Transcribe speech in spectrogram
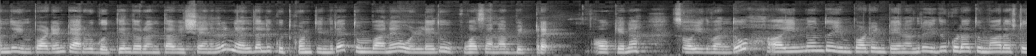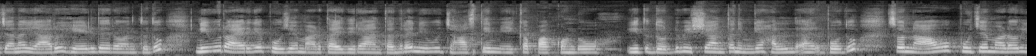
ಒಂದು ಇಂಪಾರ್ಟೆಂಟ್ ಯಾರಿಗೂ ಗೊತ್ತಿಲ್ಲದಿರೋಂಥ ವಿಷಯ ಏನಂದರೆ ನೆಲದಲ್ಲಿ ಕುತ್ಕೊಂಡು ತಿಂದರೆ ತುಂಬಾ ಒಳ್ಳೆಯದು ಉಪವಾಸನ ಬಿಟ್ಟರೆ ಓಕೆನಾ? ಸೊ ಇದು ಒಂದು. ಇನ್ನೊಂದು ಇಂಪಾರ್ಟೆಂಟ್ ಏನಂದರೆ ಇದು ಕೂಡ ಸುಮಾರಷ್ಟು ಜನ ಯಾರೂ ಹೇಳದೇ ಇರೋವಂಥದ್ದು, ನೀವು ರಾಯರಿಗೆ ಪೂಜೆ ಮಾಡ್ತಾ ಇದ್ದೀರಾ ಅಂತಂದರೆ ನೀವು ಜಾಸ್ತಿ ಮೇಕಪ್ ಹಾಕ್ಕೊಂಡು ಇದು ದೊಡ್ಡ ವಿಷಯ ಅಂತ ನಿಮಗೆ ಅಲ್ಬೋದು ಸೊ ನಾವು ಪೂಜೆ ಮಾಡೋರು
